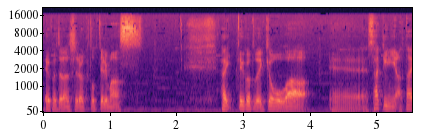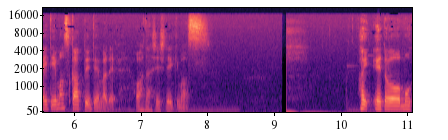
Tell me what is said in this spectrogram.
えー、こちらの収録撮っております。はい、ということで今日は、えー、先に与えていますかというテーマでお話ししていきます。はい、えっ、ー、と、もう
